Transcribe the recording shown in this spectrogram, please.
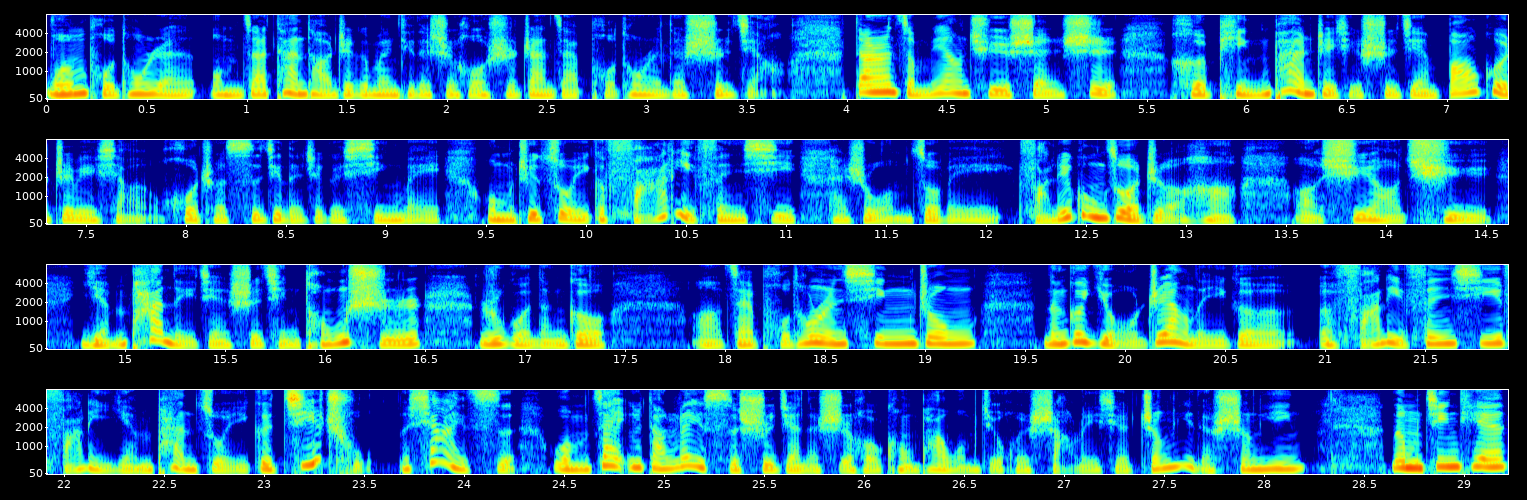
我们普通人，我们在探讨这个问题的时候，是站在普通人的视角。当然，怎么样去审视和评判这起事件，包括这位小货车司机的这个行为，我们去做一个法理分析，还是我们作为法律工作者哈，呃，需要去研判的一件事情。同时，如果能够啊，在普通人心中能够有这样的一个呃法理分析、法理研判做一个基础，那下一次我们再遇到类似事件的时候，恐怕我们就会少了一些争议的声音。那么今天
